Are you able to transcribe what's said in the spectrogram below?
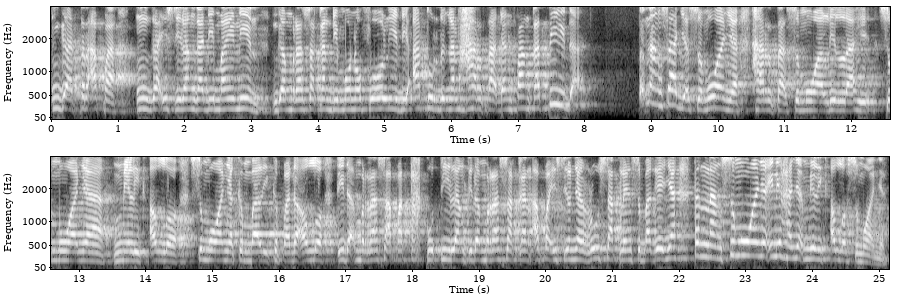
Enggak terapa, enggak istilah enggak dimainin, enggak merasakan dimonopoli, diatur dengan harta dan pangkat tidak. Tenang saja semuanya. Harta semua lillahi semuanya milik Allah. Semuanya kembali kepada Allah. Tidak merasa apa takut hilang. Tidak merasakan apa istilahnya rusak dan sebagainya. Tenang semuanya ini hanya milik Allah semuanya.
